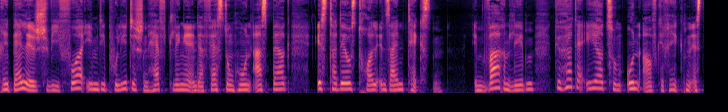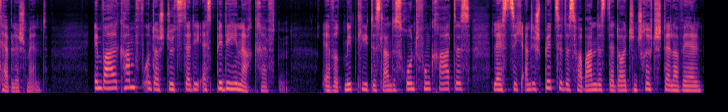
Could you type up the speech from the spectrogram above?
Rebellisch wie vor ihm die politischen Häftlinge in der Festung Hohenasperg ist Thaddäus Troll in seinen Texten. Im wahren Leben gehört er eher zum unaufgeregten Establishment. Im Wahlkampf unterstützt er die SPD nach Kräften. Er wird Mitglied des Landesrundfunkrates, lässt sich an die Spitze des Verbandes der deutschen Schriftsteller wählen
